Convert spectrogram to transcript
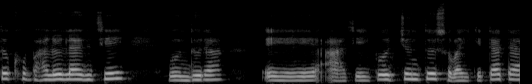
তো খুব ভালো লাগছে। বন্ধুরা আজ এই পর্যন্ত সবাইকে টাটা।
